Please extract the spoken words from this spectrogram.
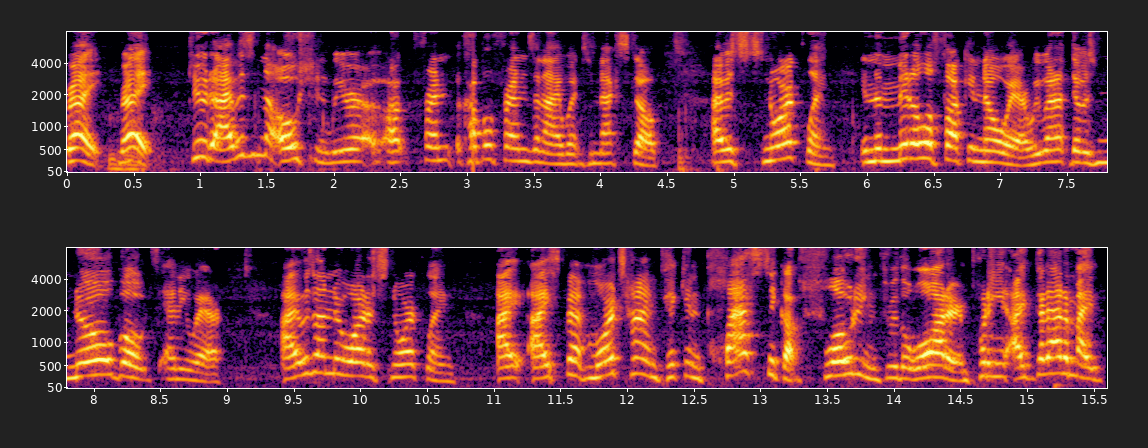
Right, right. Dude, I was in the ocean. We were a friend, a couple friends, and I went to Mexico. I was snorkeling in the middle of fucking nowhere. We went. There was no boats anywhere. I was underwater snorkeling. I, I spent more time picking plastic up, floating through the water, and putting. I got out of my.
